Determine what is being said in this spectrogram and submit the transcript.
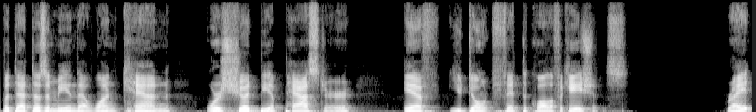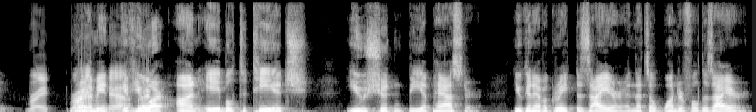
but that doesn't mean that one can or should be a pastor if you don't fit the qualifications. Right? Right. Right. I mean, yeah. if you Right. are unable to teach, you shouldn't be a pastor. You can have a great desire, and that's a wonderful desire,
